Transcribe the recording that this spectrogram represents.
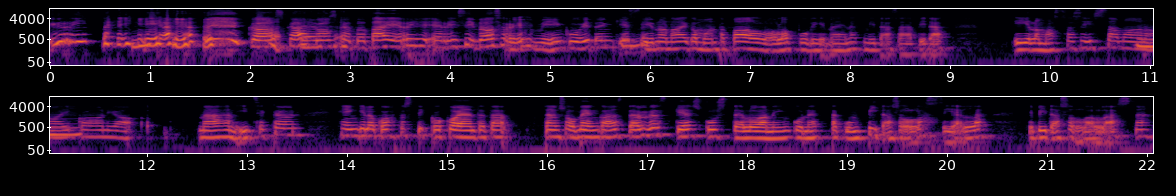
yrittäjiä, niin. koska, koska tota eri, eri sidosryhmiin kuitenkin Kyllä. siinä on aika monta palloa loppuviimein, että mitä sä pidät ilmassa siis samaan mm-hmm. aikaan. Ja määhän itse käyn henkilökohtaisesti koko ajan tätä tämän somen kanssa tämmöistä keskustelua, niin kun, että kun pitäisi olla siellä ja pitäisi olla läsnä.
